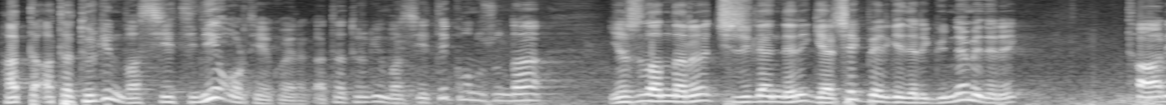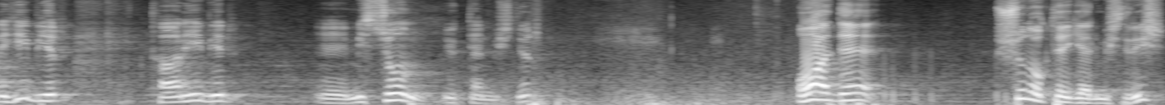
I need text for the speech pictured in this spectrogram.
hatta Atatürk'ün vasiyetini ortaya koyarak Atatürk'ün vasiyeti konusunda yazılanları, çizilenleri, gerçek belgeleri gündem ederek tarihi bir tarihi bir e, misyon yüklenmiştir. O halde şu noktaya gelmiştir iş.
